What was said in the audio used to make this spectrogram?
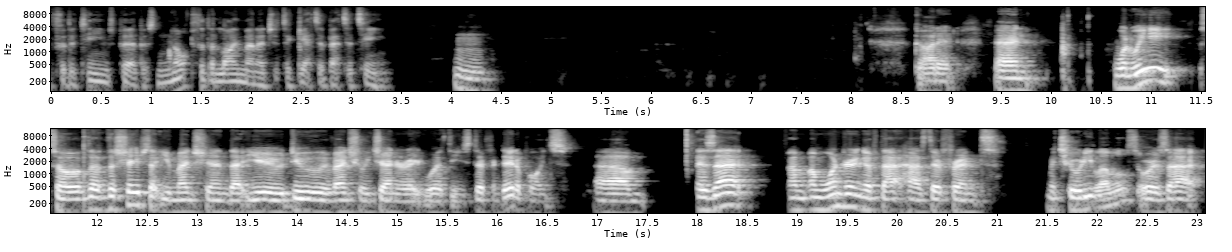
for the team's purpose, not for the line manager to get a better team. Hmm. Got it. And when we, so the, the shapes that you mentioned that you do eventually generate with these different data points, um, is that, I'm, I'm wondering if that has different maturity levels or is that,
